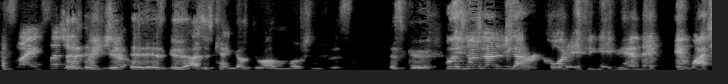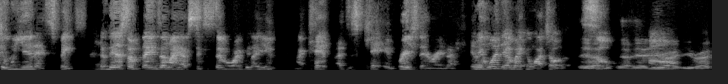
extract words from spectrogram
it's like such a It great is show. good. It is good. I just can't go through all the emotions. It's it's good. Well, you know what you gotta do? You gotta record it if you if you have that and watch it when you're in that space. If there's some things I might have six or seven white people like you, I can't I just can't embrace that right now. And then one day I might can watch all of it. Yeah, So yeah, yeah. You're um, right. You're right.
